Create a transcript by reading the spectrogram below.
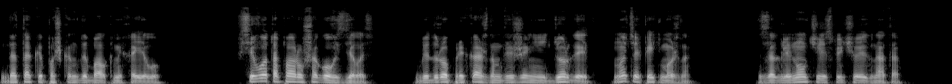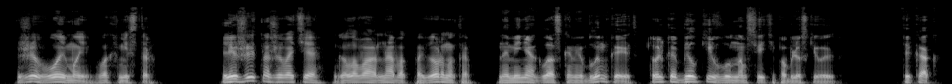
Да так и пошкандыбал к Михаилу. Всего-то пару шагов сделать. Бедро при каждом движении дергает, но терпеть можно. Заглянул через плечо Игната. Живой мой, вахмистр. Лежит на животе, голова на бок повернута, на меня глазками блымкает, только белки в лунном свете поблескивают. «Ты как?»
